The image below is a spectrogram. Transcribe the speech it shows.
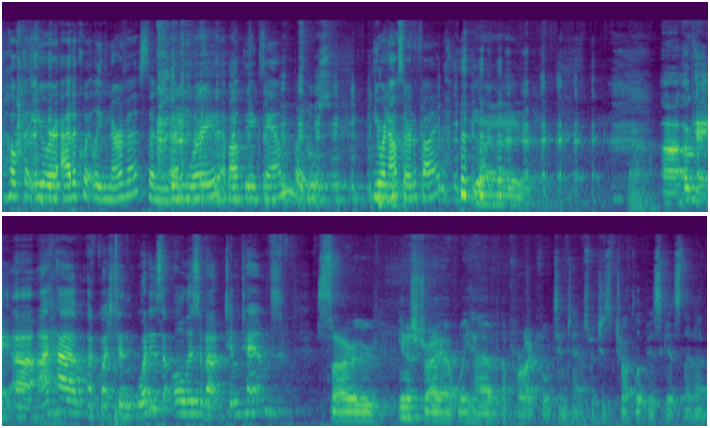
I hope that you were adequately nervous and, and worried about the exam, Of but course. you are now certified. Yay. Uh, okay, uh, I have a question. What is all this about Tim Tams? So in Australia, we have a product called Tim Tams, which is chocolate biscuits that are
